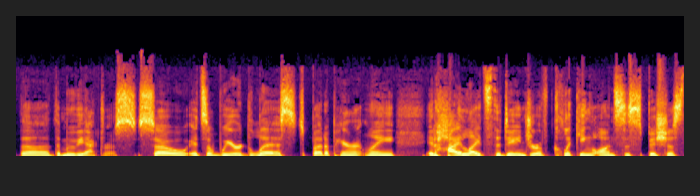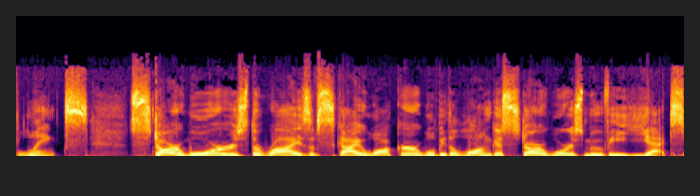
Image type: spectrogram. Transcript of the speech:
the the movie actress. So it's a weird list, but apparently it highlights the danger of clicking on suspicious links. Star Wars: The Rise of Skywalker will be the longest Star Wars movie yet,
